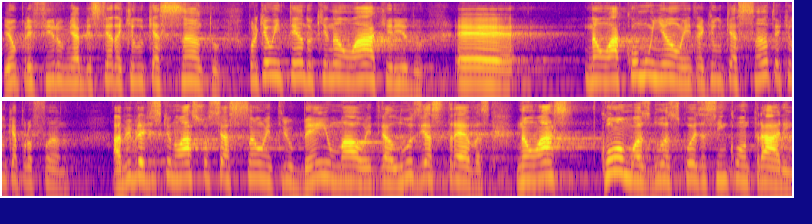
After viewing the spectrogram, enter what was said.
eu prefiro me abster daquilo que é santo, porque eu entendo que não há, querido, é, não há comunhão entre aquilo que é santo e aquilo que é profano. A Bíblia diz que não há associação entre o bem e o mal, entre a luz e as trevas. Não há como as duas coisas se encontrarem,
